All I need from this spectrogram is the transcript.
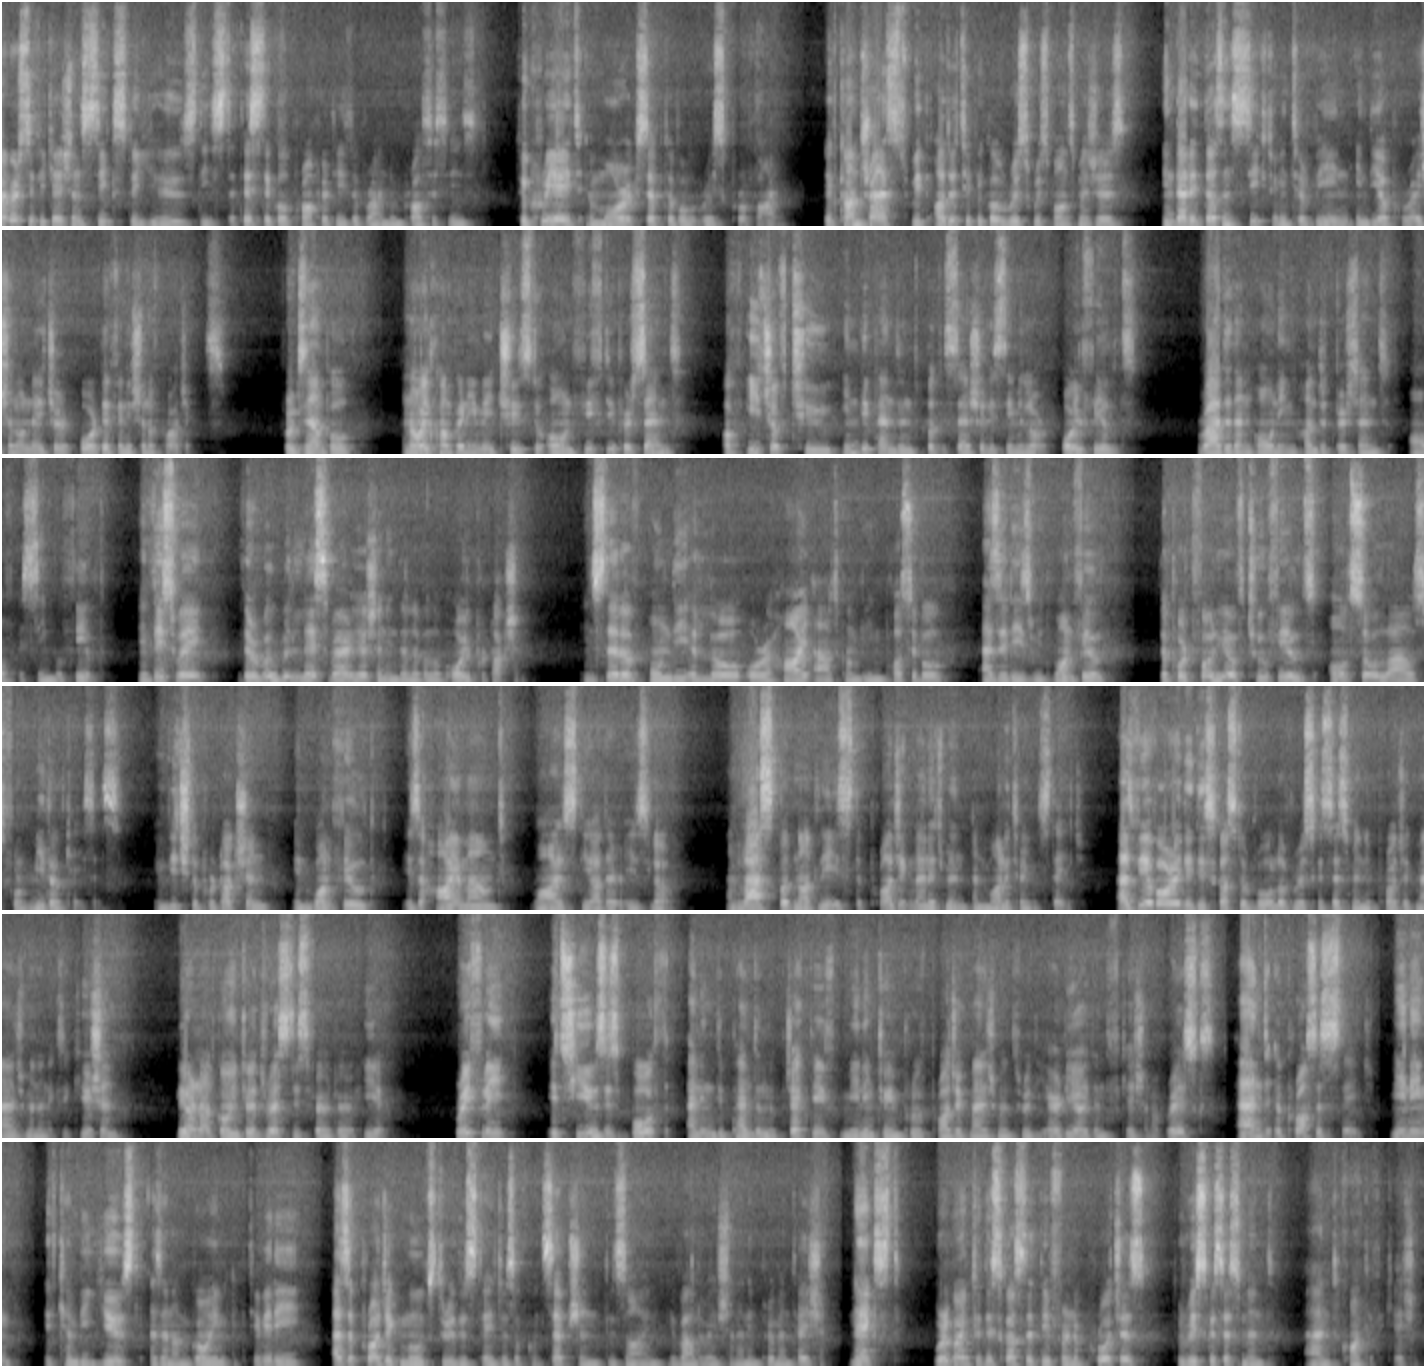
Diversification seeks to use the statistical properties of random processes to create a more acceptable risk profile. It contrasts with other typical risk response measures in that it doesn't seek to intervene in the operational nature or definition of projects. For example, an oil company may choose to own 50% of each of two independent but essentially similar oil fields rather than owning 100% of a single field. In this way, there will be less variation in the level of oil production, instead of only a low or a high outcome being possible as it is with one field, the portfolio of two fields also allows for middle cases, in which the production in one field is a high amount whilst the other is low. And last but not least, the project management and monitoring stage. As we have already discussed the role of risk assessment in project management and execution, we are not going to address this further here. Briefly, its use is both an independent objective, meaning to improve project management through the early identification of risks, and a process stage, meaning it can be used as an ongoing activity as a project moves through the stages of conception, design, evaluation, and implementation. Next, we're going to discuss the different approaches to risk assessment and quantification.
